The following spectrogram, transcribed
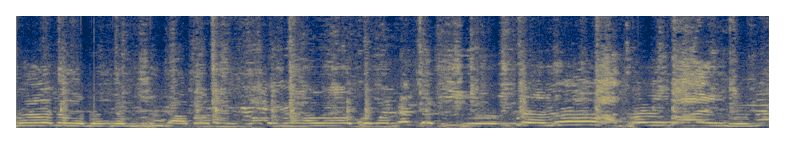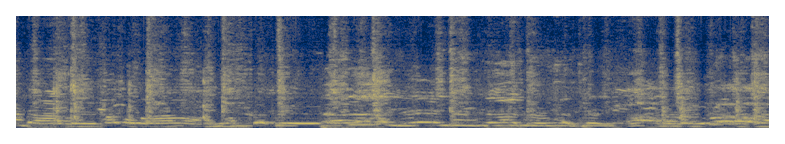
saba da ɗanci da barin kamunawa kuma na gaske da yawa kai bayi da ni ba mai mabawa nan ba ke kala alheri gado ake rawa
